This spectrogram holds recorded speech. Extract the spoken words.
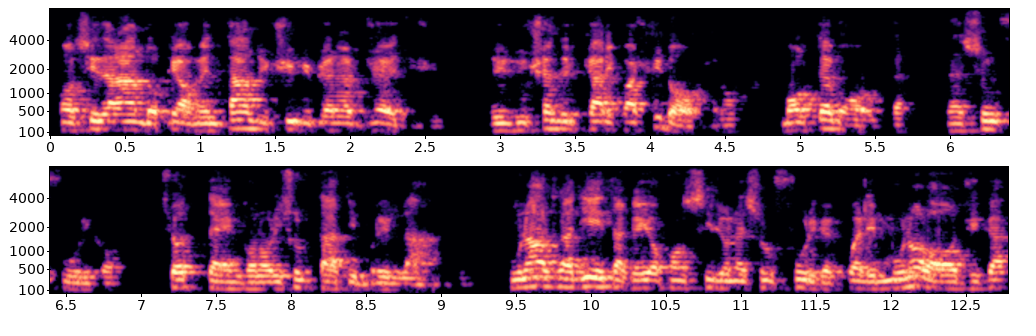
considerando che aumentando i cibi più energetici, riducendo il carico acidogeno, molte volte nel sulfurico si ottengono risultati brillanti. Un'altra dieta che io consiglio nel sulfurico è quella immunologica,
